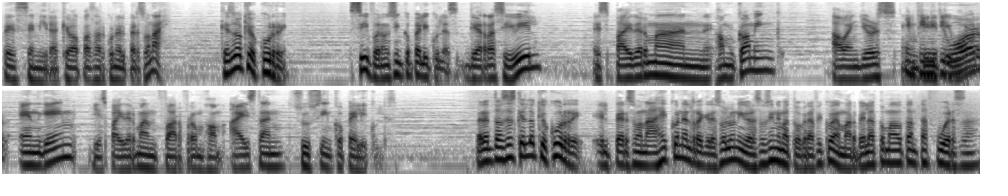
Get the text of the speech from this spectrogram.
pues se mira qué va a pasar con el personaje. ¿Qué es lo que ocurre? Sí, fueron cinco películas. Guerra Civil, Spider-Man Homecoming, Avengers Infinity Infinity, War. War, Endgame y Spider-Man Far From Home. Ahí están sus cinco películas. Pero entonces, ¿qué es lo que ocurre? El personaje con el regreso al universo cinematográfico de Marvel ha tomado tanta fuerza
